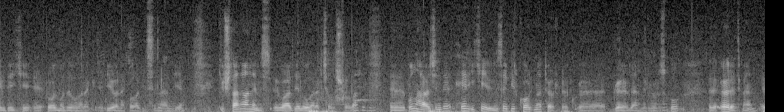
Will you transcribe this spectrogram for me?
evdeki e, rol model olarak e, iyi örnek olabilsinler diye. Üç tane annemiz e, vardiyalı olarak çalışıyorlar. E, bunun haricinde her iki evimize bir koordinatör e, e, görevlendiriyoruz. Bu e, öğretmen, e,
